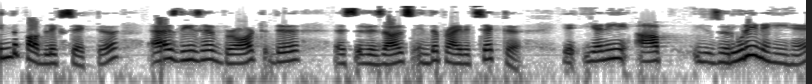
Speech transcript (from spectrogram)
in the public sector as these have brought the results in the private sector یعنی آپ ضروری نہیں ہے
